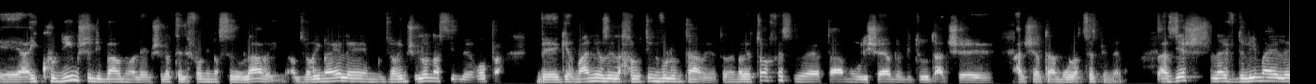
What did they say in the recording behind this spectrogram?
אה, האיכונים שדיברנו עליהם, של הטלפונים הסלולריים, הדברים האלה הם דברים שלא נעשים באירופה. בגרמניה זה לחלוטין וולונטרי, אתה ממלא טופס ואתה אמור להישאר בבידוד עד, ש... עד שאתה אמור לצאת ממנו. אז יש להבדלים האלה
